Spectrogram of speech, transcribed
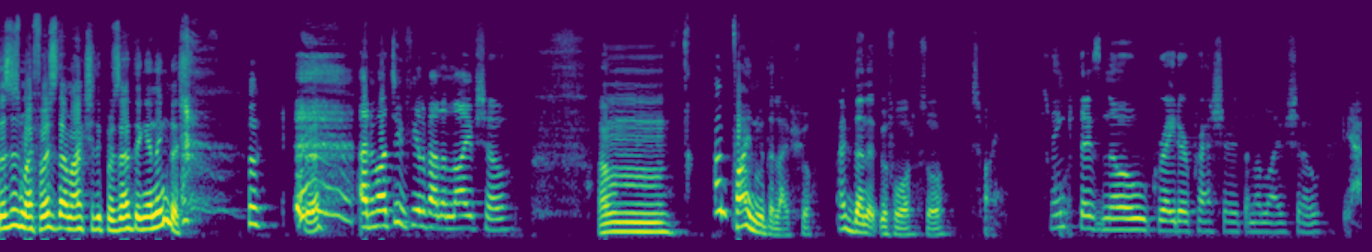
this is my first time actually presenting in English. And what do you feel about a live show? Um, I'm fine with the live show. I've done it before, so it's fine. I think there's no greater pressure than a live show. Yeah.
